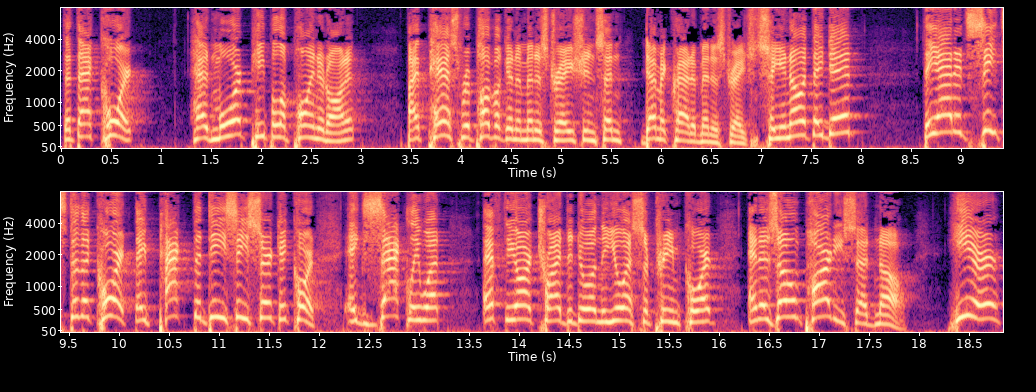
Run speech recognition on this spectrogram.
that that court had more people appointed on it by past Republican administrations and Democrat administrations. So you know what they did? They added seats to the court. They packed the D.C. Circuit Court. Exactly what FDR tried to do in the U.S. Supreme Court, and his own party said no. Here,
